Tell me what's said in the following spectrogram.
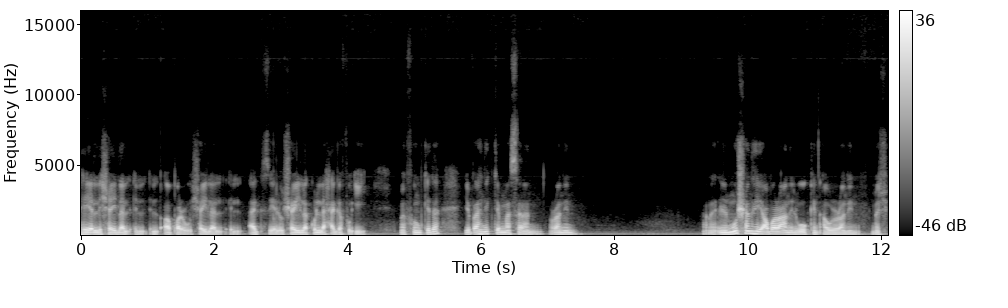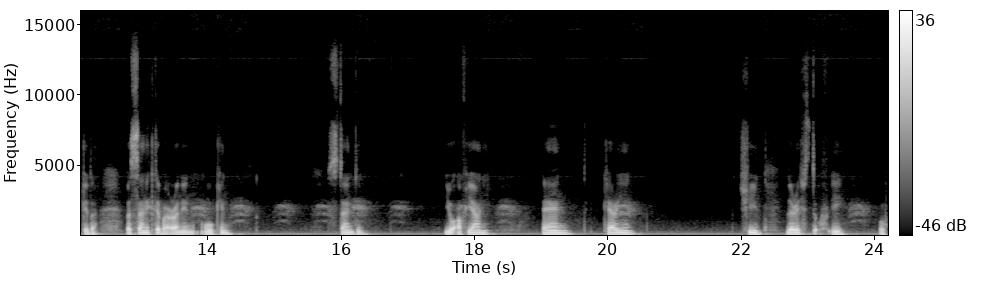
هي اللي شايلة ال upper وشايلة ال axial وشايلة كل حاجة فوقيه. مفهوم كده؟ يبقى هنكتب مثلا running. ال motion هي عبارة عن ال walking أو ال running ماشي كده؟ بس هنكتبها running walking standing. يقف يعني. and carrying تشيل the rest of إيه of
